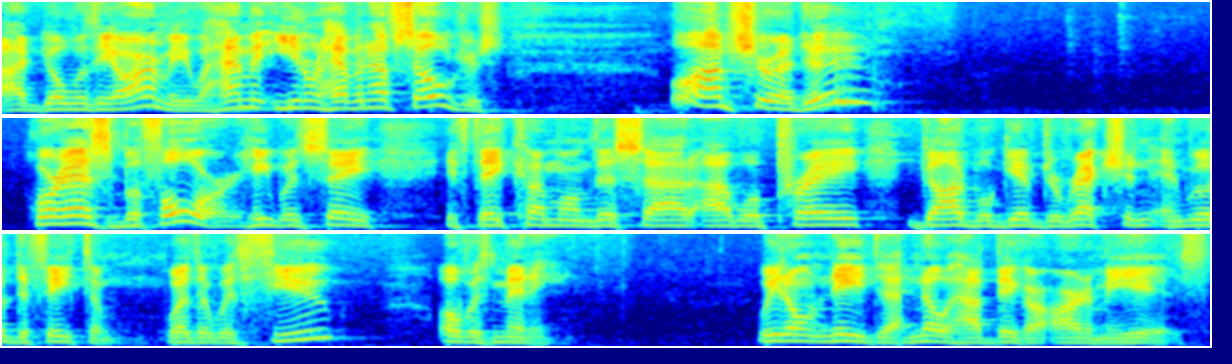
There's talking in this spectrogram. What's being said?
I'd go with the army. Well, how many? You don't have enough soldiers. Well, I'm sure I do. Whereas before, he would say, if they come on this side, I will pray, God will give direction, and we'll defeat them, whether with few or with many. We don't need to know how big our army is.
